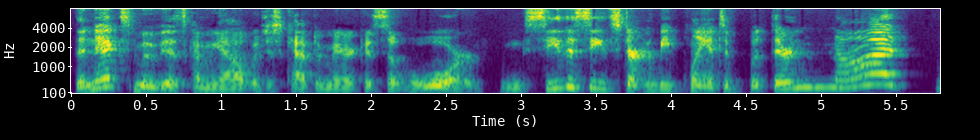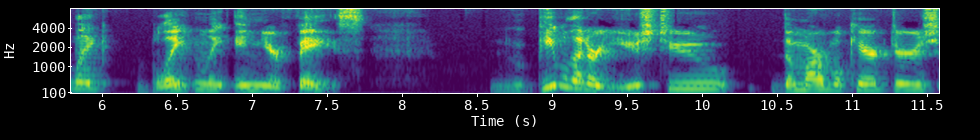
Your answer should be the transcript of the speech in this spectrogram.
the next movie that's coming out, which is Captain America Civil War. You can see the seeds starting to be planted, but they're not like blatantly in your face. People that are used to the Marvel characters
